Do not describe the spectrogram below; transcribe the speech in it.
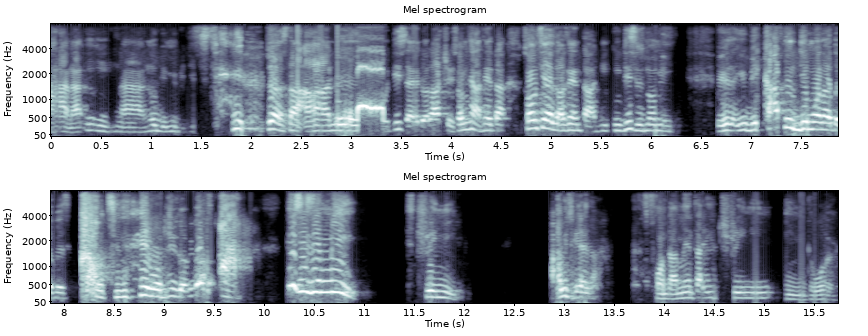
Ah, nah, mm, nah, no be me this. Just understand? Ah, no, this is idolatry. Something has entered. Something has entered. This is not me. You'll be casting demon out of his out in the name of Jesus because ah, this isn't me. It's training. Are we together? Fundamentally training in the word.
